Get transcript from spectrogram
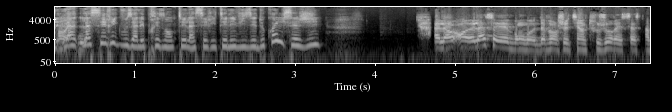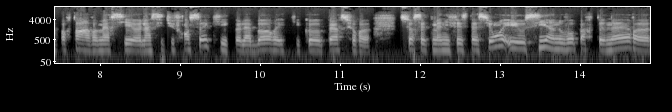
la, la série que vous allez présenter, la série télévisée, de quoi il s'agit? Alors euh, là, c'est bon. D'abord, je tiens toujours, et ça c'est important, à remercier euh, l'Institut français qui collabore et qui coopère sur euh, sur cette manifestation, et aussi un nouveau partenaire,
